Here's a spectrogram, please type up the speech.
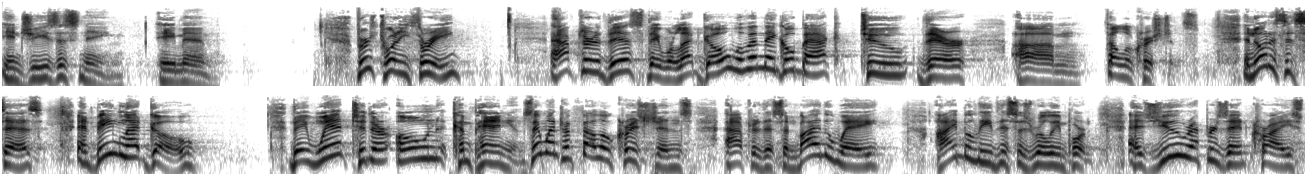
In Jesus' name, amen. Verse 23 After this, they were let go. Well, then they go back to their um, fellow Christians. And notice it says, and being let go, they went to their own companions. They went to fellow Christians after this. And by the way, I believe this is really important. As you represent Christ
